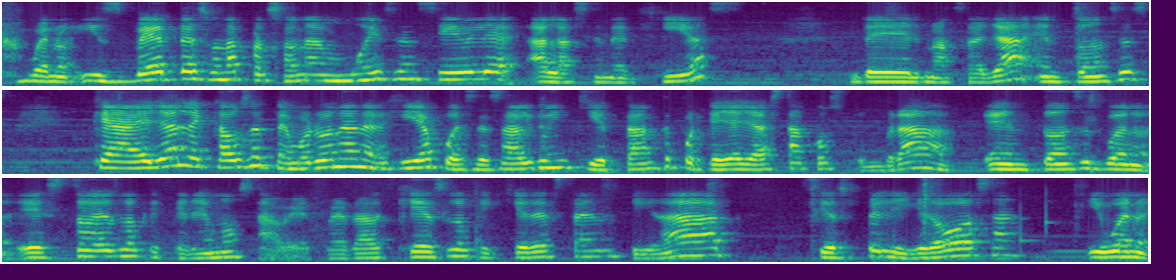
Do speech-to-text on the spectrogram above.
bueno, Isbeth es una persona muy sensible a las energías del más allá, entonces que a ella le cause temor una energía, pues es algo inquietante porque ella ya está acostumbrada. Entonces, bueno, esto es lo que queremos saber, ¿verdad? ¿Qué es lo que quiere esta entidad? Si es peligrosa. Y bueno,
